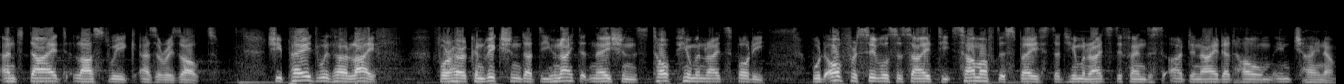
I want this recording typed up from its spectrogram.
and died last week as a result. She paid with her life for her conviction that the United Nations top human rights body would offer civil society some of the space that human rights defenders are denied at home in China.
